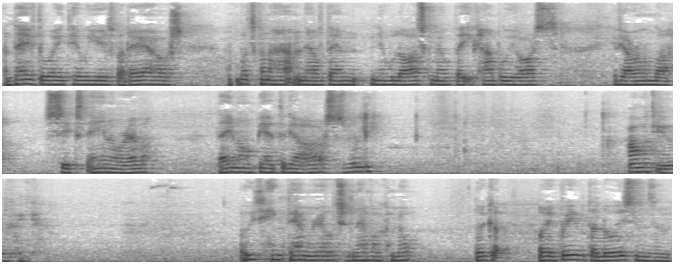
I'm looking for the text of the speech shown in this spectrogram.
and they have to wait two years for their horse. What's gonna happen now if them new laws come out that you can't buy horses if you're under 16 or whatever? They won't be able to get horses, will they? How do you think? I think them rules should never come out. Like, I agree with the license and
